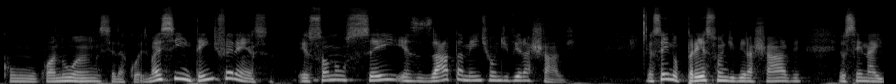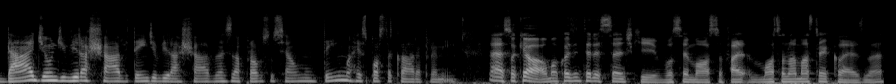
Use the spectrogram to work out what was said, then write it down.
com, com a nuance da coisa. Mas sim, tem diferença. Eu só não sei exatamente onde vira a chave. Eu sei no preço onde vira a chave, eu sei na idade onde vira a chave, tende a virar a chave, mas na prova social não tem uma resposta clara para mim. É, só que ó, uma coisa interessante que você mostra, faz, mostra na Masterclass, né?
